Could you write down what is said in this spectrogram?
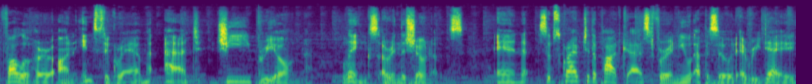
Follow her on Instagram at gbrillon. Links are in the show notes. And subscribe to the podcast for a new episode every day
